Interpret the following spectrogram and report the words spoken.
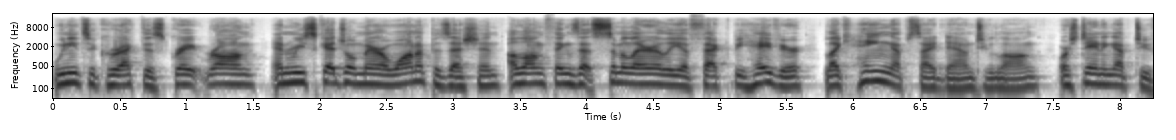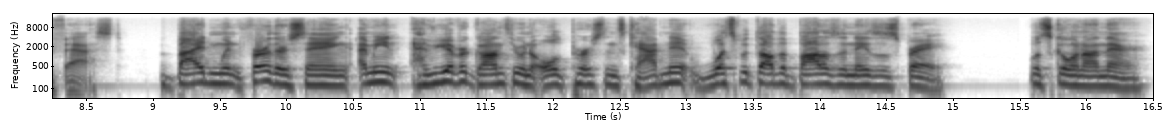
We need to correct this great wrong and reschedule marijuana possession along things that similarly affect behavior, like hanging upside down too long or standing up too fast. Biden went further, saying, I mean, have you ever gone through an old person's cabinet? What's with all the bottles of nasal spray? What's going on there?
